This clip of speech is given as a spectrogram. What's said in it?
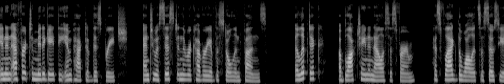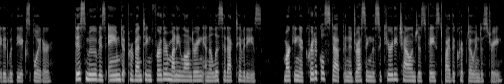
In an effort to mitigate the impact of this breach and to assist in the recovery of the stolen funds, Elliptic, a blockchain analysis firm, has flagged the wallets associated with the exploiter. This move is aimed at preventing further money laundering and illicit activities, marking a critical step in addressing the security challenges faced by the crypto industry.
